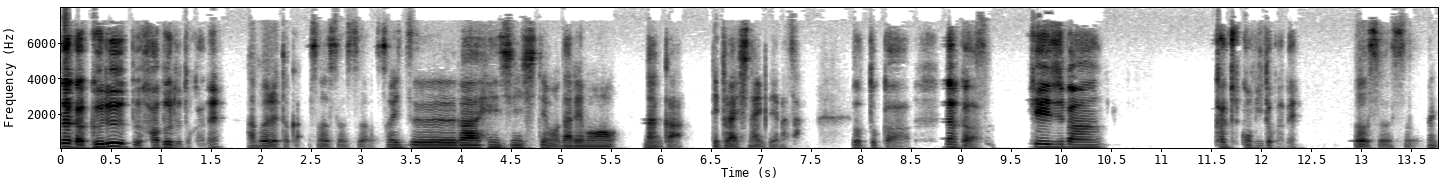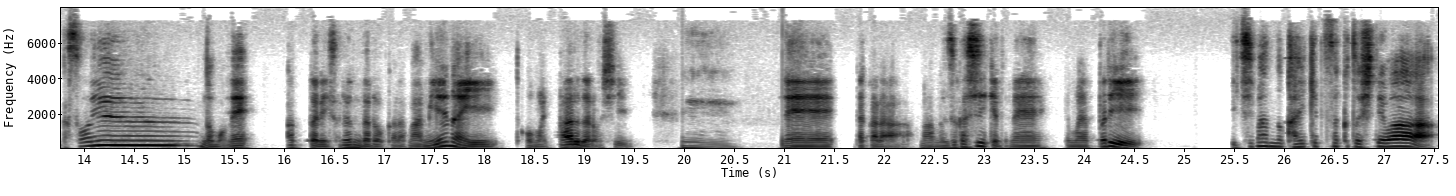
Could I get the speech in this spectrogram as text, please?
なんかグループハブるとかね。ハブるとか、そうそうそう。そいつが返信しても誰も、なんか、リプライしないみたいなさ。そうとか、なんか掲示板書き込みとかね。そうそうそう。なんかそういうのもね、あったりするんだろうから、まあ見えないとこもいっぱいあるだろうし、うん。ねだから、まあ難しいけどね。でもやっぱり、一番の解決策としては、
